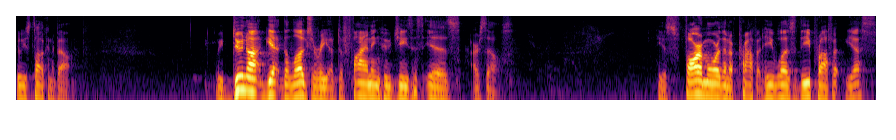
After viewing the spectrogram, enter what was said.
who he's talking about. We do not get the luxury of defining who Jesus is ourselves. He is far more than a prophet. He was the prophet, yes.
